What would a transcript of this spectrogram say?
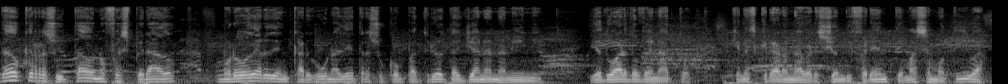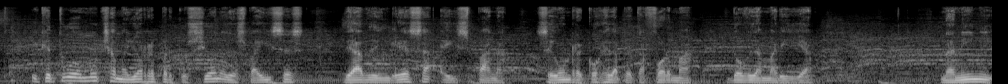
Dado que el resultado no fue esperado, Moroder le encargó una letra a su compatriota Gianna Nannini y Eduardo Venato, quienes crearon una versión diferente, más emotiva y que tuvo mucha mayor repercusión en los países de habla inglesa e hispana, según recoge la plataforma Doble Amarilla. Nanini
